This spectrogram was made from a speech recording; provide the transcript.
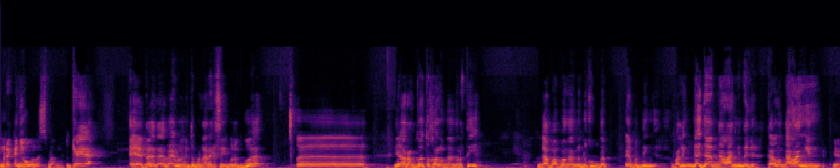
mereka nya woles banget. kayak eh tapi, tapi emang itu menarik sih menurut gua eh ya orang tua tuh kalau nggak ngerti nggak apa-apa nggak ngedukung tapi yang penting paling enggak jangan ngalangin aja kalau ngalangin Ya.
